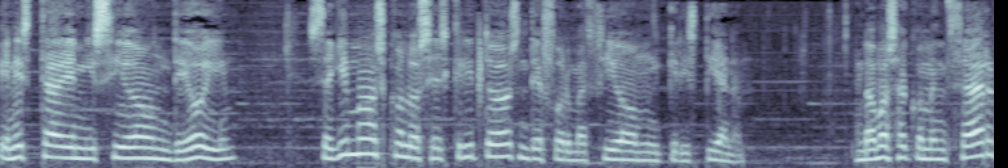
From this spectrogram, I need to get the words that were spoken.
En esta emisión de hoy seguimos con los escritos de formación cristiana. Vamos a comenzar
